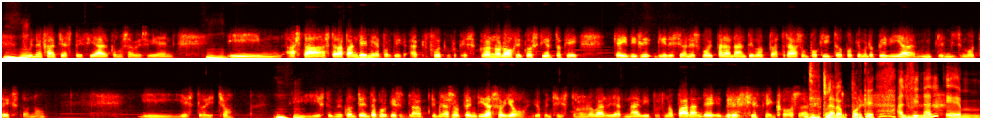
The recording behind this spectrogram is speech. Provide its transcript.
tuve una infancia especial, como sabes bien, y hasta hasta la pandemia, porque fue es cronológico, es cierto que, que hay direcciones, voy para adelante, voy para atrás un poquito, porque me lo pedía el mismo texto, ¿no? Y, esto he hecho. Y estoy muy contenta porque la primera sorprendida soy yo. Yo pensé, esto no lo va a leer nadie, pues no paran de, decirme cosas. Claro, porque al final, em,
